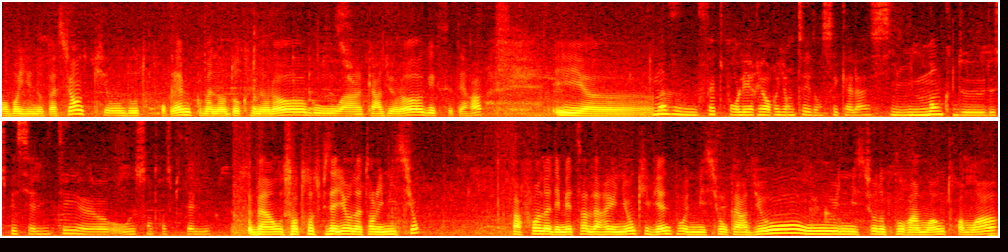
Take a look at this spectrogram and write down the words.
envoyer nos patientes qui ont d'autres problèmes, comme un endocrinologue ou un cardiologue, etc. Et Comment vous faites pour les réorienter dans ces cas-là, s'il manque de, de spécialités au centre hospitalier? Ben, au centre hospitalier, on attend les missions. Parfois, on a des médecins de la Réunion qui viennent pour une mission cardio ou une mission donc, pour un mois ou trois mois,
